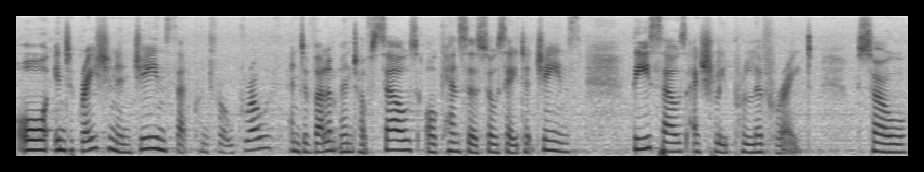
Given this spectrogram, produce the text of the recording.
or integration in genes that control growth and development of cells or cancer associated genes, these cells actually proliferate. So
